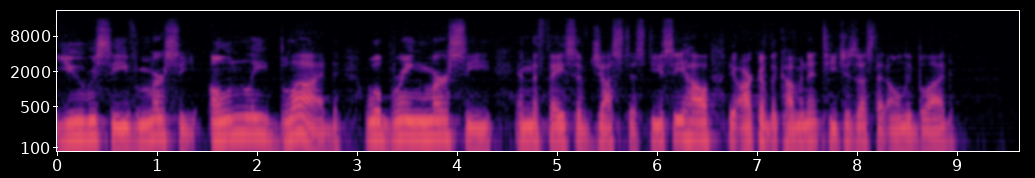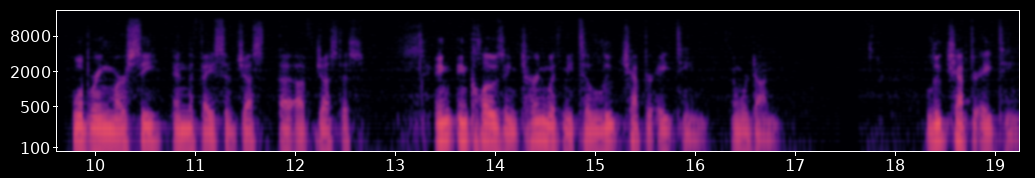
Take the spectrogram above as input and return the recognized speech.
you receive mercy. Only blood will bring mercy in the face of justice. Do you see how the Ark of the Covenant teaches us that only blood will bring mercy in the face of, just, uh, of justice? In, in closing, turn with me to Luke chapter 18, and we're done. Luke chapter 18.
